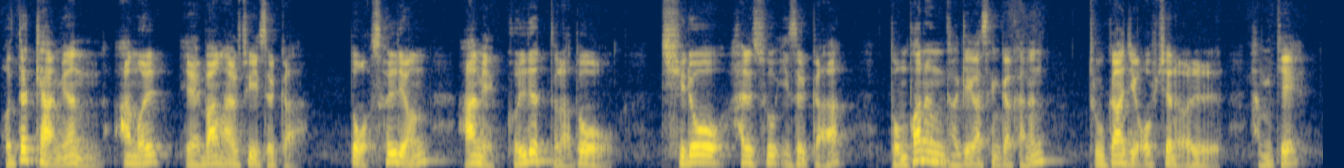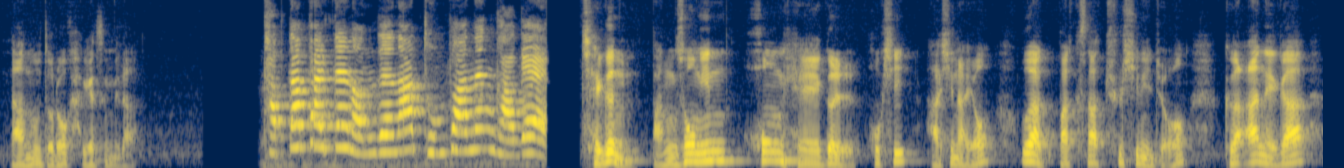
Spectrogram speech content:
어떻게 하면 암을 예방할 수 있을까? 또 설령 암에 걸렸더라도 치료할 수 있을까? 돈 파는 가게가 생각하는 두 가지 옵션을 함께 나누도록 하겠습니다. 답답할 땐 언제나 돈 파는 가게. 최근 방송인 홍해글 혹시 아시나요? 의학 박사 출신이죠. 그 아내가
